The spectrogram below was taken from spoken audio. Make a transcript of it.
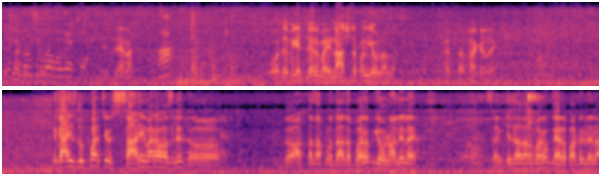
दोनशे रुपये उद्याच्या घेतले ना? हा? बोधे बी घेतले ना भाई नाश्ता पण घेऊन आला. खतरनाक केलाय गाईज दुपारचे साडेबारा वाजलेत. अं, द- आत्ताच आपला दादा बर्फ घेऊन आलेला आहे. संकेत दादाला बर्फ घ्यायला पाठवलेला.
